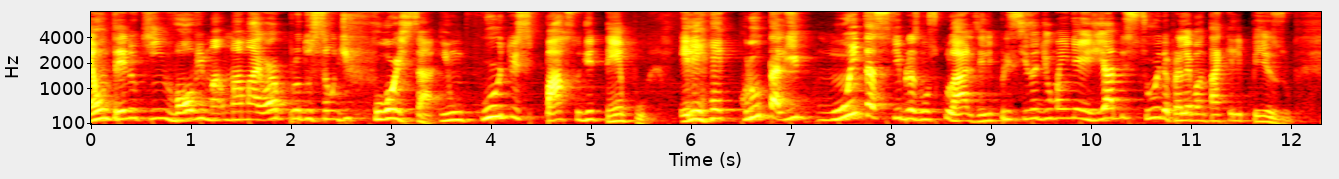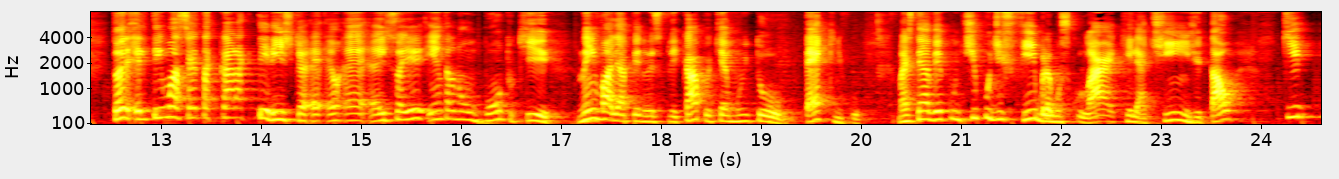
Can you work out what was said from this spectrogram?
É um treino que envolve uma, maior produção de força em um curto espaço de tempo. Ele recruta ali muitas fibras musculares, ele precisa de uma energia absurda para levantar aquele peso. Então ele, ele, tem uma certa característica. É, é, é, é, isso aí entra num ponto que nem vale a pena eu explicar porque é muito técnico, mas tem a ver com o tipo de fibra muscular que ele atinge e tal. Que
